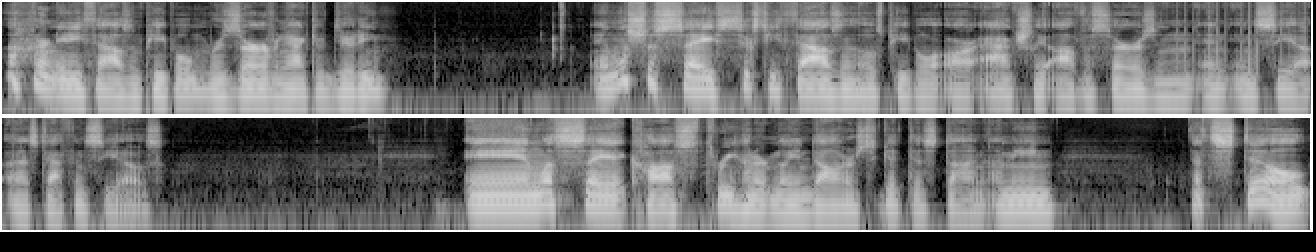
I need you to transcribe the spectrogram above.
180,000 people reserve and active duty. And let's just say 60,000 of those people are actually officers and, and, and uh, staff NCOs. And let's say it costs $300 million to get this done. I mean, that's still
